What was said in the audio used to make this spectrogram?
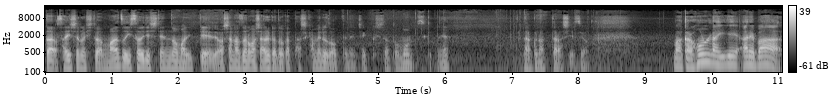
た最初の人は、まず急いで四天王まで行って、よっしゃ、謎の場所あるかどうか確かめるぞってね、チェックしたと思うんですけどね。なくなったらしいですよ。まあ、から本来であれば、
